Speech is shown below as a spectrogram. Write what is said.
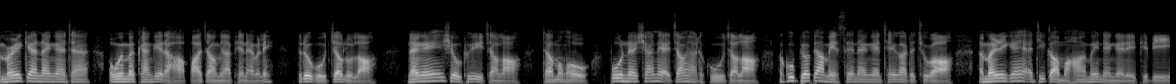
အမေရိကန်နိုင်ငံထံအဝင်မခံခဲ့တာဟာဘာကြောင့်များဖြစ်နိုင်မလဲသူတို့ကိုကြောက်လို့လား နိုင်ငံရေးရှုပ်ထွေးအကြောင်းလားဒါမှမဟုတ်ပိုနယ်ရှိုင်းတဲ့အကြောင်းအရာတစ်ခုအကြောင်းလားအခုပြောပြမယ့်10နိုင်ငံထဲကတချို့ကအမေရိကန်ရဲ့အထူးကမဟာမိတ်နိုင်ငံတွေဖြစ်ပြီး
